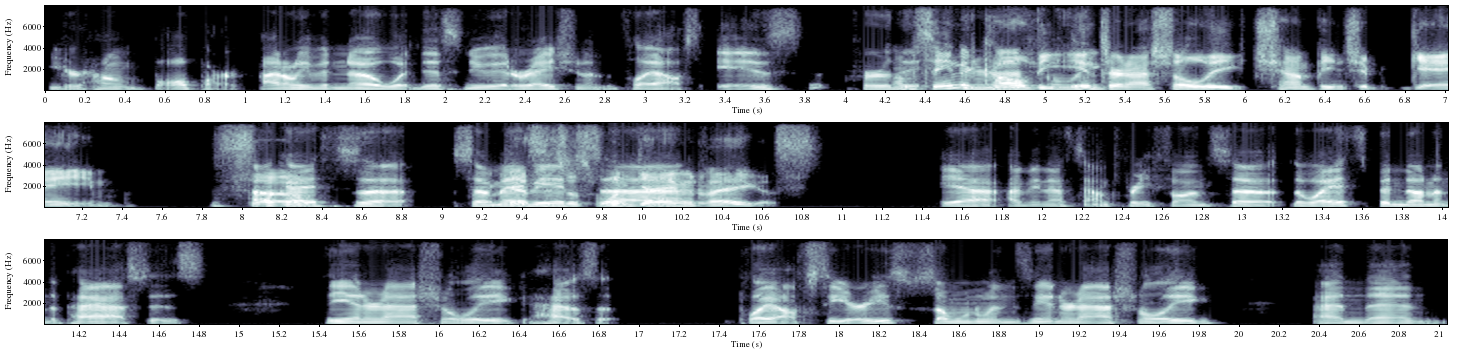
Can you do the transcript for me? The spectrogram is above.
your home ballpark. I don't even know what this new iteration of the playoffs is for the I'm seeing it called the International League. International League Championship game. So okay, so so I maybe it's, it's, just one uh, game in Vegas. Yeah, I mean that sounds pretty fun. So the way it's been done in the past is the International League has a playoff series. Someone wins the International League, and then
